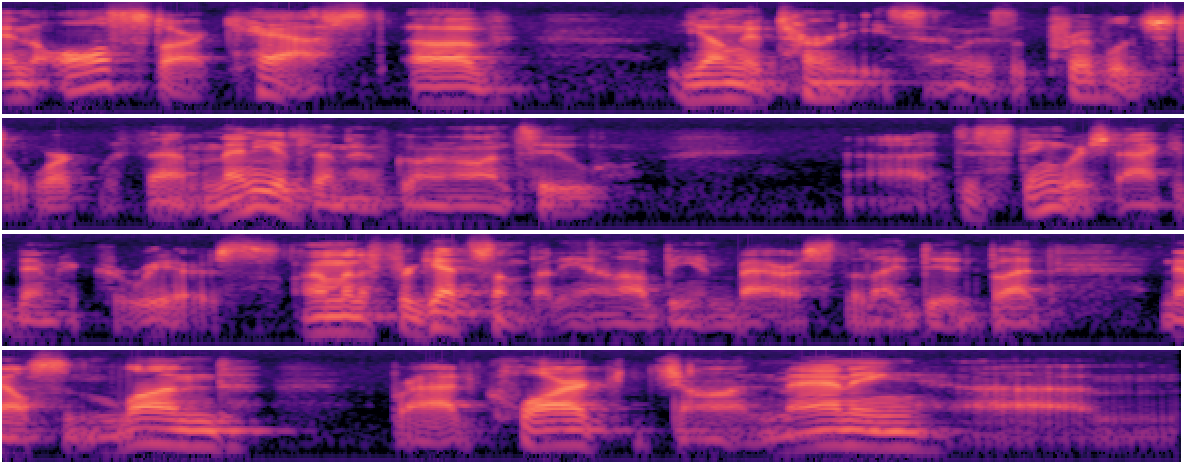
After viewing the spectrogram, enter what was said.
an all star cast of young attorneys. It was a privilege to work with them. Many of them have gone on to uh, distinguished academic careers. I'm going to forget somebody, and I'll be embarrassed that I did, but Nelson Lund, Brad Clark, John Manning, um,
